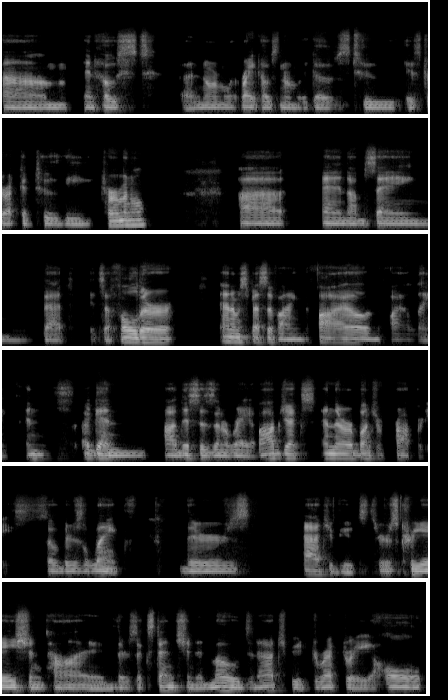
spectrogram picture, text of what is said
um, and host uh, normally write host normally goes to is directed to the terminal. Uh, and I'm saying that it's a folder and I'm specifying the file and the file length. And again, uh, this is an array of objects and there are a bunch of properties. So there's length, there's attributes, there's creation time, there's extension and modes and attribute directory, a whole,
